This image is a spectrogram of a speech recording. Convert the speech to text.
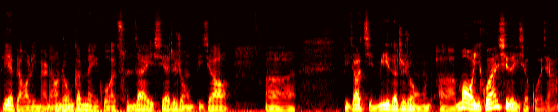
列表里面当中，跟美国存在一些这种比较呃比较紧密的这种呃贸易关系的一些国家。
